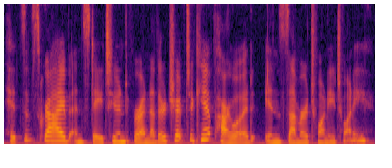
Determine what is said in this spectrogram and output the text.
Hit subscribe and stay tuned for another trip to Camp Harwood in summer 2020.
